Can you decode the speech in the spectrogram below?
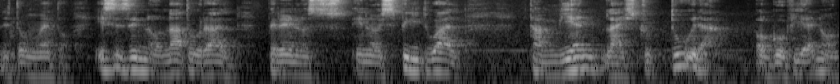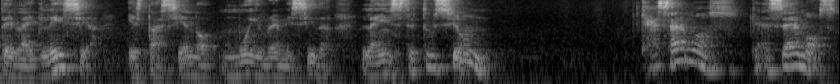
en este momento. Ese es en lo natural, pero en, en lo espiritual también la estructura o gobierno de la iglesia está siendo muy remecida. La institución ¿Qué hacemos? ¿Qué hacemos?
